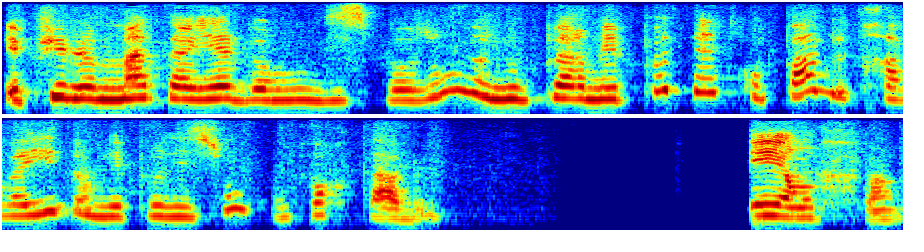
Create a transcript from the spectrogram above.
Et puis, le matériel dont nous disposons ne nous permet peut-être pas de travailler dans des positions confortables. Et enfin,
